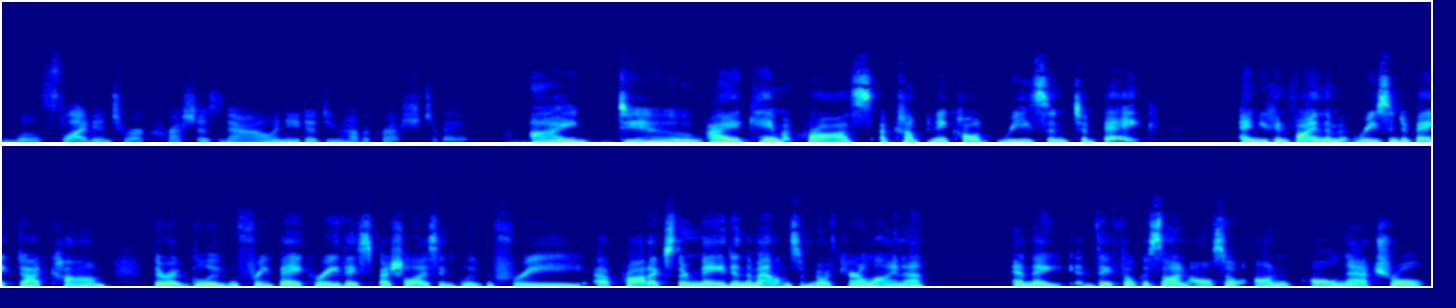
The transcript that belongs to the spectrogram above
We'll slide into our crushes now. Anita do you have a crush today? I do. I came across a company called reason to bake and you can find them at reasontobake.com. They're a gluten free bakery. They specialize in gluten free uh, products. They're made in the mountains of North Carolina, and they they focus on also on all natural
